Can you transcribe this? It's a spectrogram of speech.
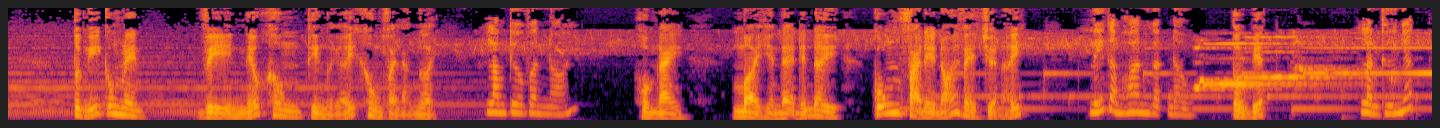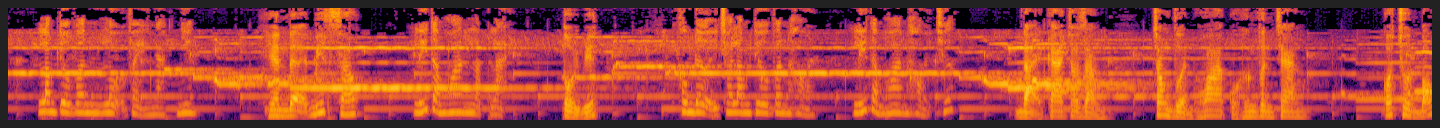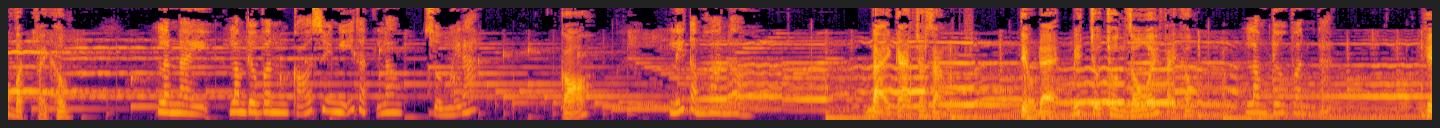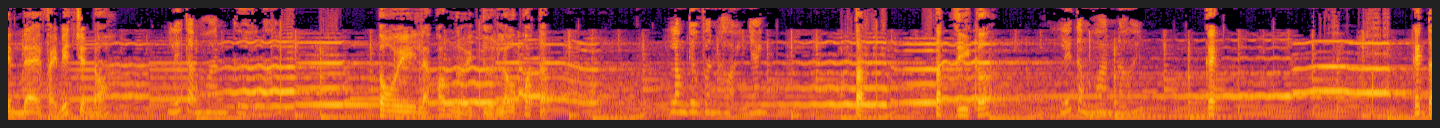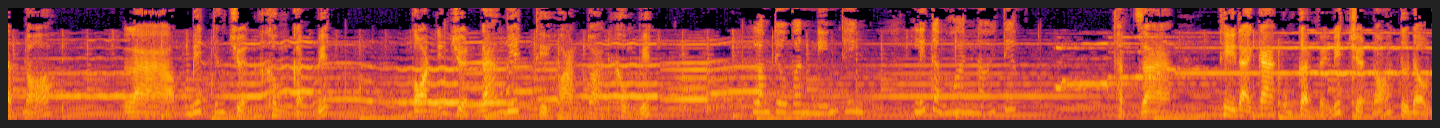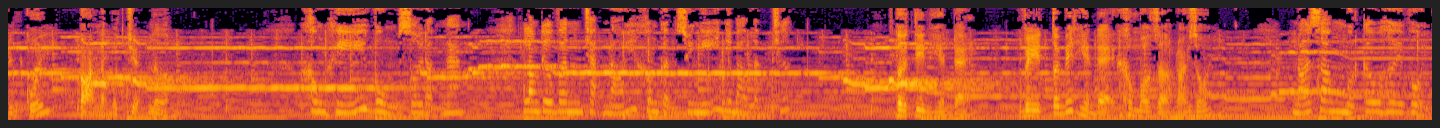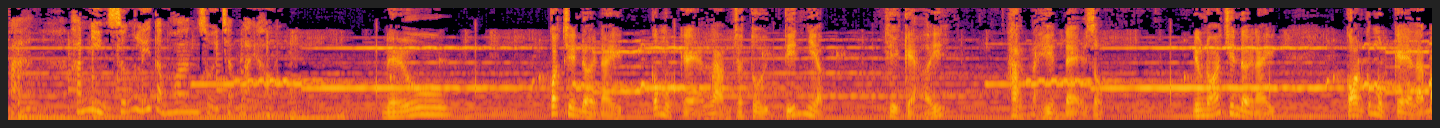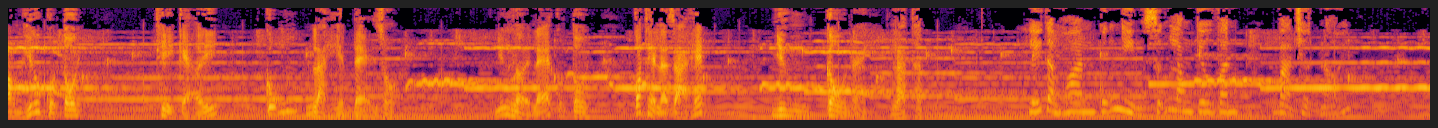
Tôi nghĩ cũng nên Vì nếu không thì người ấy không phải là người. Long Tiêu Vân nói. Hôm nay Mời hiền đệ đến đây Cũng phải để nói về chuyện ấy. Lý Tầm Hoan gật đầu. Tôi biết. Lần thứ nhất Long Tiêu Vân lộ vẻ ngạc nhiên. Hiền đệ biết sao? Lý Tầm Hoan lặp lại. Tôi biết Không đợi cho Long Tiêu Vân hỏi Lý Tầm Hoan hỏi trước. Đại ca cho rằng Trong vườn hoa của Hưng Vân Trang Có chôn báu vật phải không? Lần này Long Tiêu Vân có suy nghĩ thật lâu Rồi mới đáp. Có. Lý Tầm Hoan hỏi. Đại ca cho rằng Tiểu đệ biết chỗ chôn dấu ấy phải không? Long Tiêu Vân đáp. Hiền đệ phải biết chuyện đó. Lý Tầm Hoan cười nói. Tôi là con người từ lâu có tật. Long Tiêu Vân hỏi nhanh Tật Tật gì cơ? Lý Tầm Hoan nói. Cái Cái tật đó Là biết những chuyện không cần biết. Còn những chuyện đáng biết Thì hoàn toàn không biết. Long Tiêu Vân nín thinh. Lý Tầm Hoan nói tiếp. Thật ra Thì đại ca cũng cần phải biết chuyện đó Từ đầu đến cuối Toàn là một chuyện lừa. Không khí vùng sôi động ngang. Long Tiêu Vân chặn nói không cần suy nghĩ như bao lần trước. Tôi tin hiền đệ Vì tôi biết hiền đệ không bao giờ nói dối. Nói xong một câu hơi vội vã Hắn nhìn sững Lý Tầm Hoan rồi chậm lại hỏi. Nếu Có trên đời này Có một kẻ làm cho tôi tín nhiệm Thì kẻ ấy hẳn là hiền đệ rồi. Nếu nói trên đời này Còn có một kẻ là bằng hữu của tôi Thì kẻ ấy Cũng là hiền đệ rồi. Những lời lẽ của tôi Có thể là giả hết Nhưng câu này là thật Lý Tầm Hoan cũng nhìn sững Long Tiêu Vân Và chợt nói.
